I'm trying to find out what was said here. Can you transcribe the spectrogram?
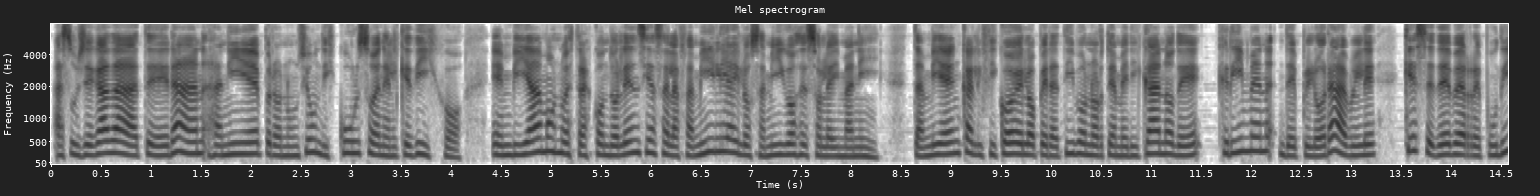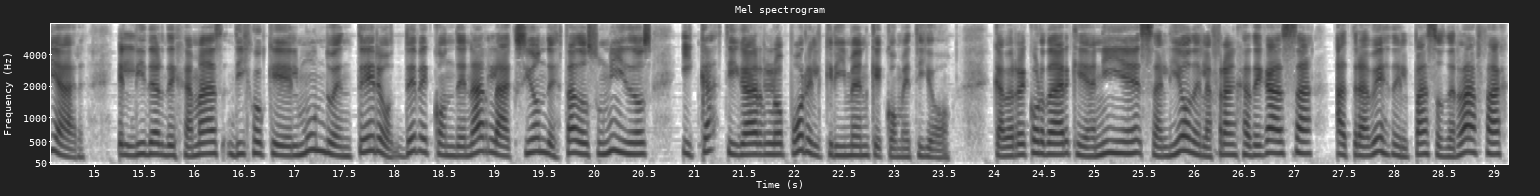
A su llegada a Teherán, Haniyeh pronunció un discurso en el que dijo: Enviamos nuestras condolencias a la familia y los amigos de Soleimani. También calificó el operativo norteamericano de crimen deplorable que se debe repudiar. El líder de Hamas dijo que el mundo entero debe condenar la acción de Estados Unidos y castigarlo por el crimen que cometió. Cabe recordar que Anie salió de la franja de Gaza a través del paso de Rafah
